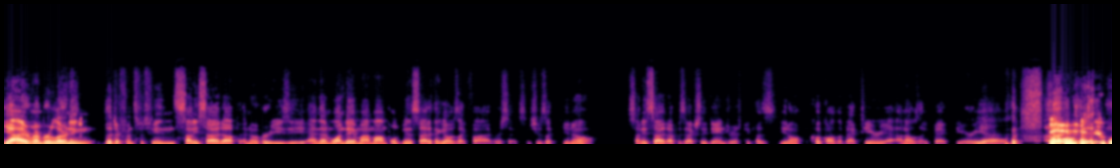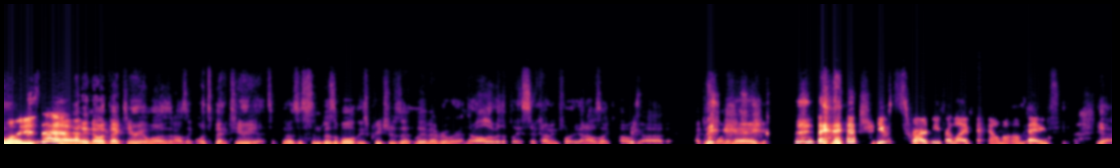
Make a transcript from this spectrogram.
Yeah, I remember learning the difference between Sunny Side Up and Over Easy, and then one day my mom pulled me aside. I think I was like five or six, and she was like, "You know, sunny side up is actually dangerous because you don't cook all the bacteria. And I was like, bacteria? what is that? I didn't know what bacteria was, and I was like, "What's bacteria?" It's like, no, it's this invisible these creatures that live everywhere, and they're all over the place. They're coming for you, and I was like, "Oh God, I just want an egg." You've scarred me for life now, mom. Thanks. Yeah,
